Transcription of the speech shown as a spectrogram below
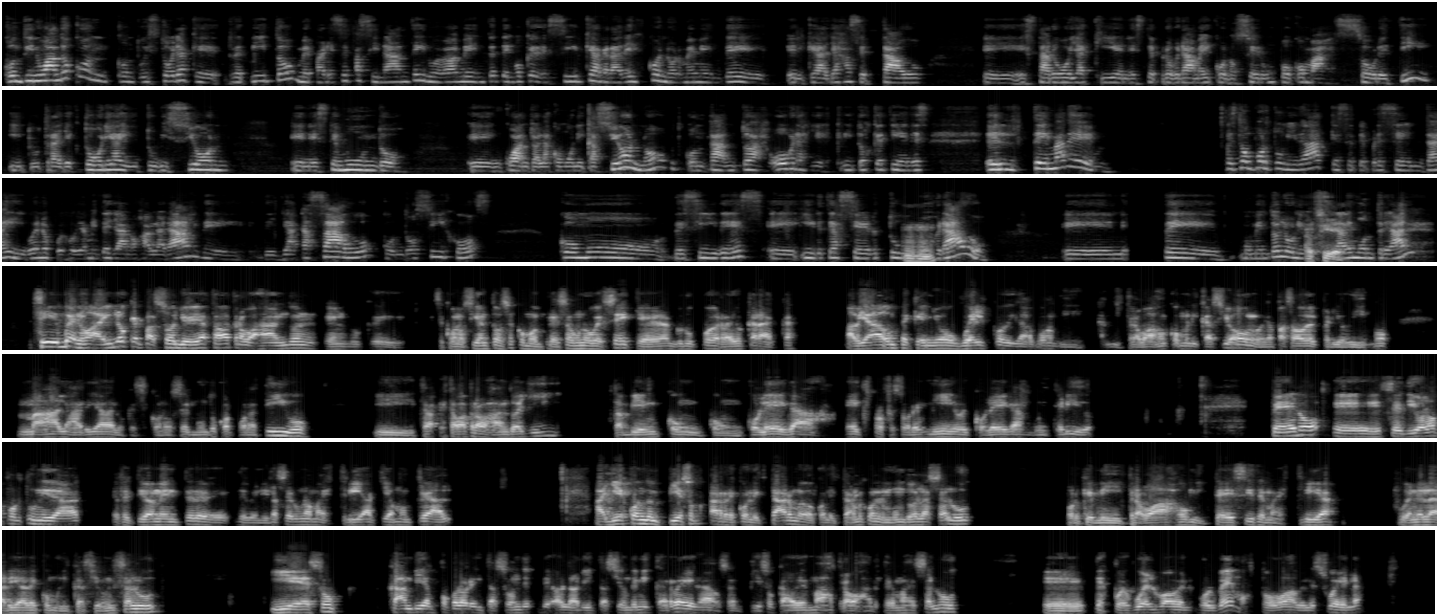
Continuando con, con tu historia, que repito, me parece fascinante y nuevamente tengo que decir que agradezco enormemente el que hayas aceptado eh, estar hoy aquí en este programa y conocer un poco más sobre ti y tu trayectoria y tu visión en este mundo eh, en cuanto a la comunicación, ¿no? Con tantas obras y escritos que tienes el tema de esta oportunidad que se te presenta y bueno, pues obviamente ya nos hablarás de, de ya casado con dos hijos, cómo decides eh, irte a hacer tu Ujú. posgrado en este momento en la Universidad de Montreal. Sí, bueno, ahí lo que pasó, yo ya estaba trabajando en, en lo que se conocía entonces como Empresa 1BC, que era el grupo de Radio Caracas. Había dado un pequeño vuelco, digamos, a mi, a mi trabajo en comunicación, había pasado del periodismo más al área de lo que se conoce el mundo corporativo y estaba trabajando allí también con, con colegas, ex profesores míos y colegas muy queridos. Pero eh, se dio la oportunidad efectivamente de, de venir a hacer una maestría aquí a Montreal. Allí es cuando empiezo a reconectarme o a conectarme con el mundo de la salud, porque mi trabajo, mi tesis de maestría fue en el área de comunicación y salud, y eso cambia un poco la orientación de, la orientación de mi carrera, o sea, empiezo cada vez más a trabajar temas de salud. Eh, después vuelvo volvemos todos a Venezuela.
